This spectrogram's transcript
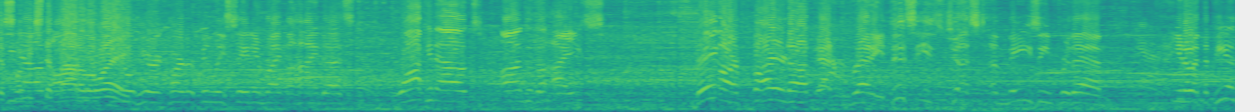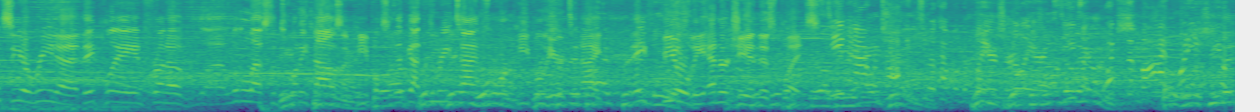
just let me step out of the way. Here at Carter Finley Stadium, right behind us, walking out onto the ice. They are fired up and ready. This is just amazing for them. You know, at the PNC Arena, they play in front of a little less than 20,000 people, so they've got three times more people here tonight. They feel the energy in this place. Steve and I were talking to a couple of the players earlier, and Steve's like, "What's the vibe? What do you feel?"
